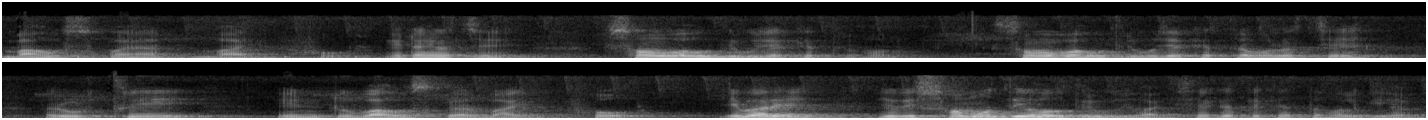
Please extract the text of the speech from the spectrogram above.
বাহু স্কোয়ার বাই ফোর। এটাই হচ্ছে সমবাহু ত্রিভুজের ক্ষেত্রফল। সমবাহু ত্রিভুজের ক্ষেত্রফল হচ্ছে রুট থ্রি ইন্টু বাহু স্কোয়ার বাই ফোর। এবারে যদি সমদ্বিবাহু ত্রিভুজ হয়, সেক্ষেত্রে ক্ষেত্রফল কী হবে?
